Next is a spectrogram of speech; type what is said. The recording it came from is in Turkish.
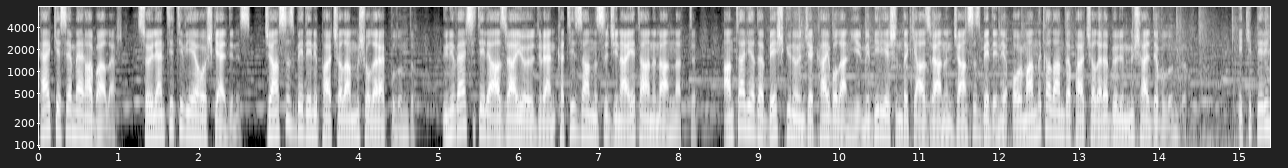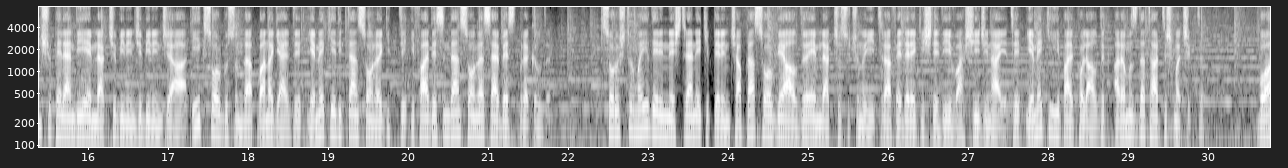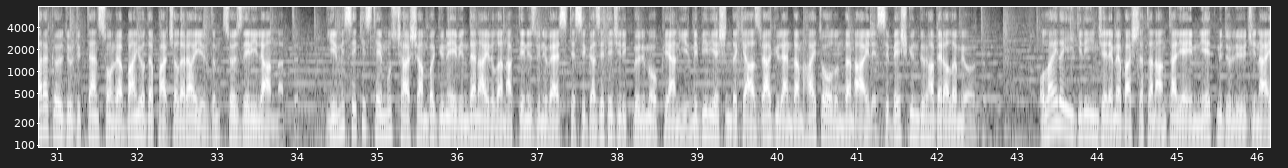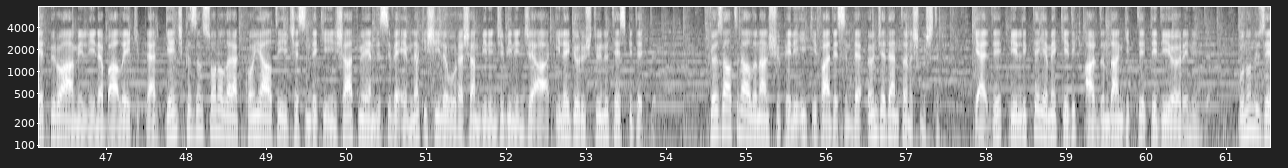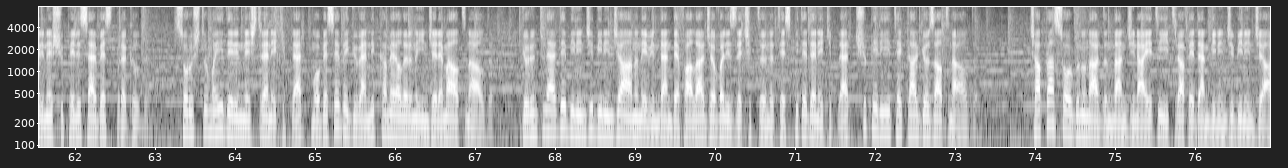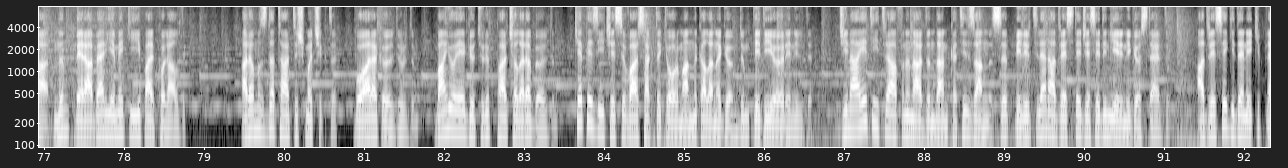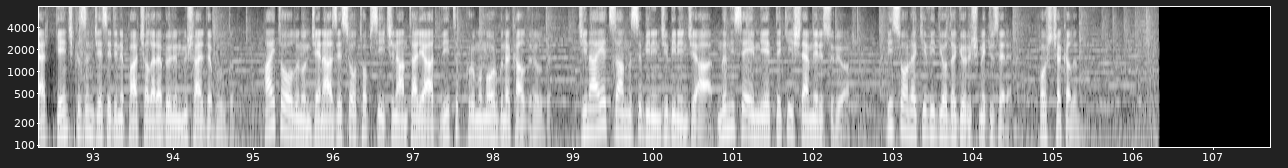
Herkese merhabalar. Söylenti TV'ye hoş geldiniz. Cansız bedeni parçalanmış olarak bulundu. Üniversiteli Azra'yı öldüren katil zanlısı cinayet anını anlattı. Antalya'da 5 gün önce kaybolan 21 yaşındaki Azra'nın cansız bedeni ormanlık alanda parçalara bölünmüş halde bulundu. Ekiplerin şüphelendiği emlakçı bininci bininci A ilk sorgusunda bana geldi, yemek yedikten sonra gitti ifadesinden sonra serbest bırakıldı. Soruşturmayı derinleştiren ekiplerin çapraz sorguya aldığı emlakçı suçunu itiraf ederek işlediği vahşi cinayeti, yemek yiyip alkol aldık, aramızda tartışma çıktı. Boğarak öldürdükten sonra banyoda parçalara ayırdım, sözleriyle anlattı. 28 Temmuz çarşamba günü evinden ayrılan Akdeniz Üniversitesi gazetecilik bölümü okuyan 21 yaşındaki Azra Gülendam Haytoğlu'ndan ailesi 5 gündür haber alamıyordu. Olayla ilgili inceleme başlatan Antalya Emniyet Müdürlüğü Cinayet Büro Amirliğine bağlı ekipler, genç kızın son olarak Konyaaltı ilçesindeki inşaat mühendisi ve emlak işiyle uğraşan birinci bininci A ile görüştüğünü tespit etti. Gözaltına alınan şüpheli ilk ifadesinde, önceden tanışmıştık. Geldi, birlikte yemek yedik, ardından gitti, dediği öğrenildi. Bunun üzerine şüpheli serbest bırakıldı. Soruşturmayı derinleştiren ekipler, MOBESE ve güvenlik kameralarını inceleme altına aldı. Görüntülerde birinci bininci A'nın evinden defalarca valizle çıktığını tespit eden ekipler, şüpheliyi tekrar gözaltına aldı. Çapraz sorgunun ardından cinayeti itiraf eden bininci bininci A'nın, beraber yemek yiyip alkol aldık. Aramızda tartışma çıktı. Boğarak öldürdüm. Banyoya götürüp parçalara böldüm. Kepez ilçesi Varsak'taki ormanlık alana gömdüm, dediği öğrenildi. Cinayet itirafının ardından katil zanlısı, belirtilen adreste cesedin yerini gösterdi. Adrese giden ekipler, genç kızın cesedini parçalara bölünmüş halde buldu. Haytoğlu'nun cenazesi otopsi için Antalya Adli Tıp Kurumu morguna kaldırıldı. Cinayet zanlısı bininci bininci A'nın ise emniyetteki işlemleri sürüyor. Bir sonraki videoda görüşmek üzere. Hoşçakalın.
